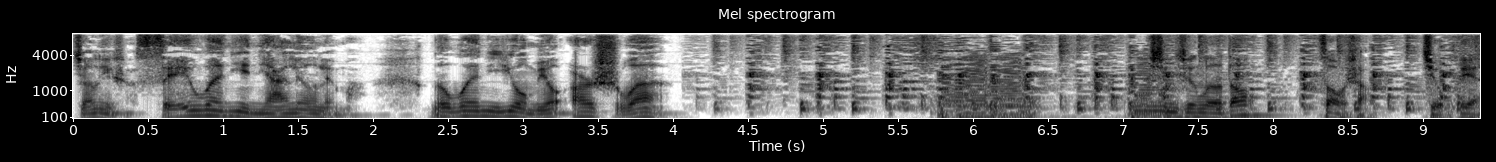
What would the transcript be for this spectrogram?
经理说：“谁问你年龄了吗？我问你有没有二十万。”津津乐道，早上九点。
